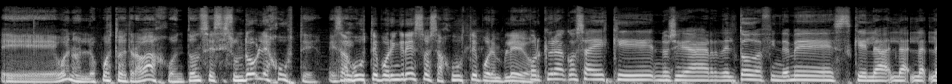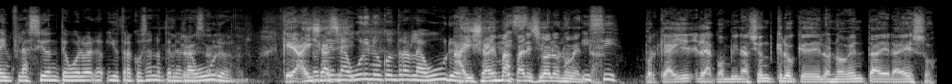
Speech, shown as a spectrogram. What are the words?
Eh, bueno, en los puestos de trabajo. Entonces es un doble ajuste. Es Sí. ajuste por ingreso, es ajuste por empleo. Porque una cosa es que no llegar del todo a fin de mes, que la, la- la- la inflación te vuelva. Y otra cosa es no tener tener laburo. claro. Que ahí no ya tener sí- laburo y no encontrar laburo. Ahí ya es más parecido a los 90. Y sí. Porque ahí la combinación creo que de los 90 era eso.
